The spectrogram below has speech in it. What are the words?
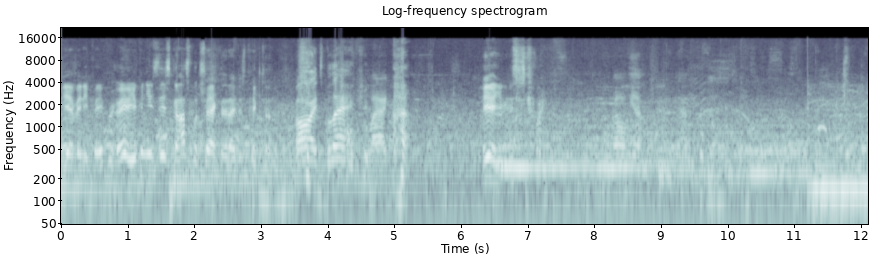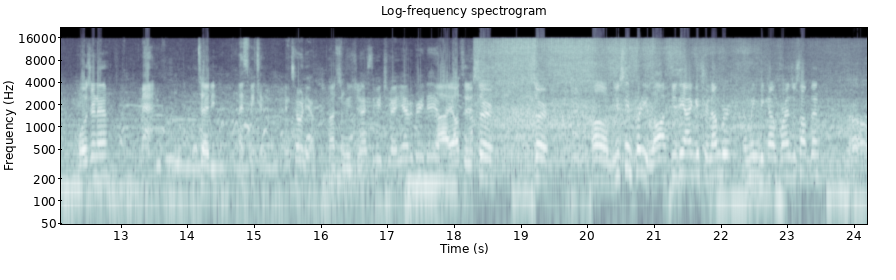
Do you have any paper? Hey, you can use this gospel track that I just picked up. Oh, it's black. Black. Here, you can use this card. oh, yeah. yeah. What was your name? Matt, Teddy. nice to meet you. Antonio. Nice to meet you. Nice to meet you, man. You have a great day. Uh, y'all too, sir. Sir, um, you seem pretty lost. Do you think I can get your number and we can become friends or something? No,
